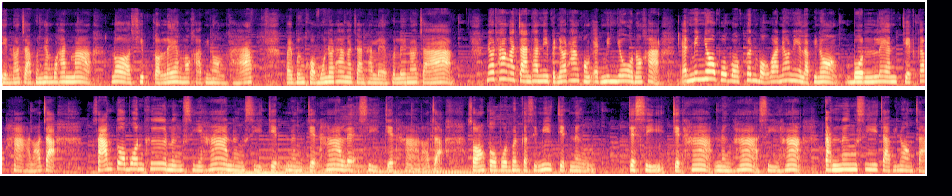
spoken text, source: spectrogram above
ย็นๆเนาะจ้าเพิ่นยังบ่ทันมารอชิปตอนแรกเนาะค่ะพี่น้องค่ะไปเบิ่งข้อมูลแนวทางอาจารย์ทันแหลกเพิ่นเลยเนาะจ้าแนวทางอาจารย์ทันนี้เป็นแนวทางของแอดมินโยเนาะค่ะแอดมินโยพบบอกเพิ่นบอกว่าแนวนี้แหละพี่น้องบนแลนเจ็ดกับหาเนาะจ้ะสามตัวบนคือ 1 4 5 1 4 7 1 7 5 และ 4 7 5เนาะจ้ะสองตัวบนเพิ่นกับซิมี่71 74 75 15 45 กัน1 4จ้ะพี่น้องจ้า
